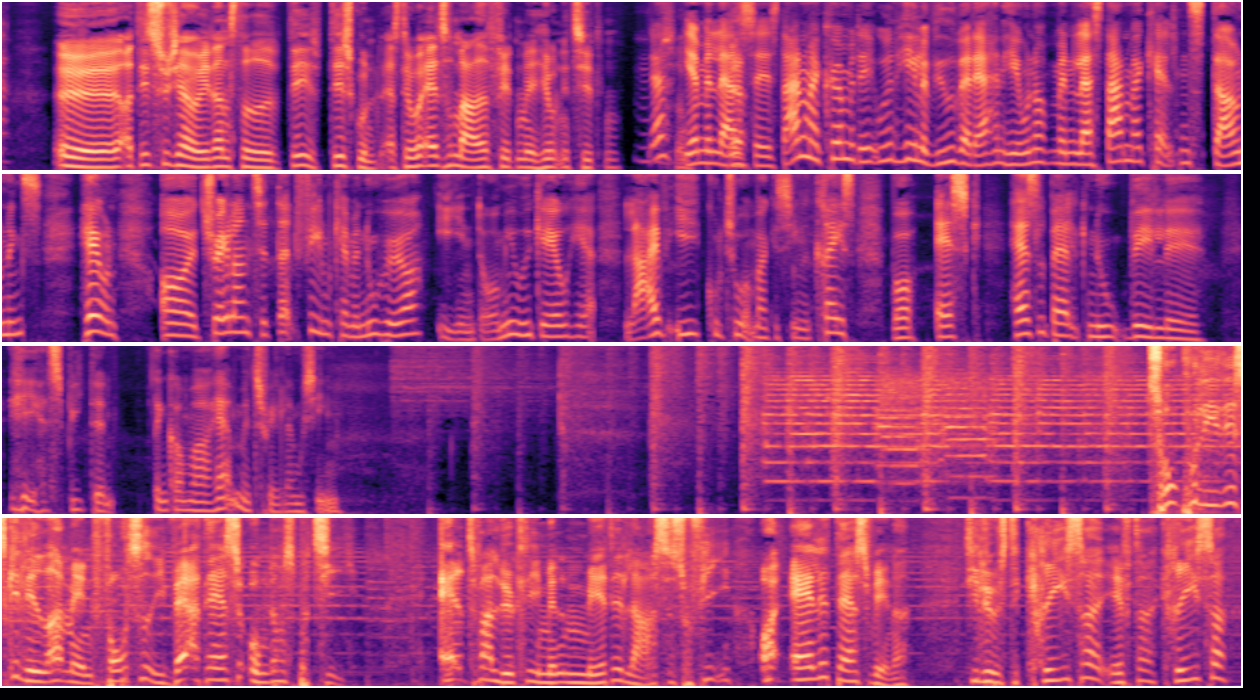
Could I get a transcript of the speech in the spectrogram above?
Øh, og det synes jeg jo et eller andet sted... Det, det, er sgu, altså, det er jo altid meget fedt med hævn i titlen. Ja. Så, Jamen lad os ja. starte med at køre med det, uden helt at vide, hvad det er, han hævner. Men lad os starte med at kalde den Staunings hævn. Og traileren til den film kan man nu høre i en dummy udgave her, live i Kulturmagasinet Kreds, hvor Ask Hasselbalg nu vil... Øh, ja, speak den. Den kommer her med trailermusikken. To politiske ledere med en fortid i hver deres ungdomsparti. Alt var lykkeligt mellem Mette, Lars og Sofie og alle deres venner. De løste kriser efter kriser.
